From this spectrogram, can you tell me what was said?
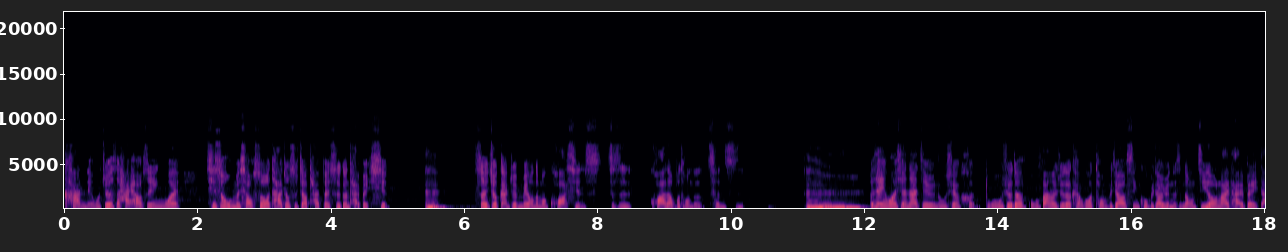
看呢，我觉得是还好，是因为其实我们小时候它就是叫台北市跟台北县，嗯，所以就感觉没有那么跨现实，就是跨到不同的城市。嗯，而且因为现在捷运路线很多，我觉得我反而觉得看过通比较辛苦、比较远的是那种基隆来台北的，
